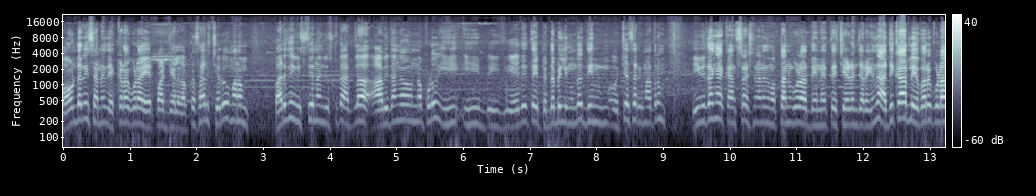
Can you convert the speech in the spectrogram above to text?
బౌండరీస్ అనేది ఎక్కడ కూడా ఏర్పాటు చేయలేదు. ఒక్కసారి చెరువు మనం పరిధి విస్తీర్ణం చూసుకుంటే అట్లా ఆ విధంగా ఉన్నప్పుడు ఈ ఈ ఏదైతే పెద్ద బిల్డింగ్ ఉందో దీని వచ్చేసరికి మాత్రం ఈ విధంగా కన్స్ట్రక్షన్ అనేది మొత్తాన్ని కూడా దీన్ని అయితే చేయడం జరిగింది. అధికారులు ఎవరు కూడా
